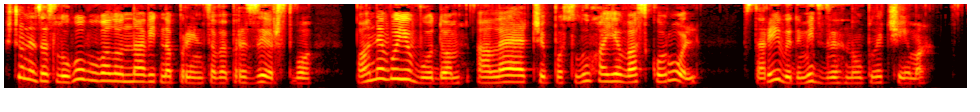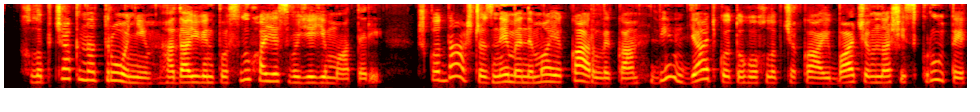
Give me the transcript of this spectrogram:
що не заслуговувало навіть на принцеве презирство. Пане воєводо, але чи послухає вас король? Старий ведмідь здвигнув плечима. Хлопчак на троні, гадаю, він послухає своєї матері. Шкода, що з ними немає карлика. Він дядько того хлопчака і бачив наші скрути,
